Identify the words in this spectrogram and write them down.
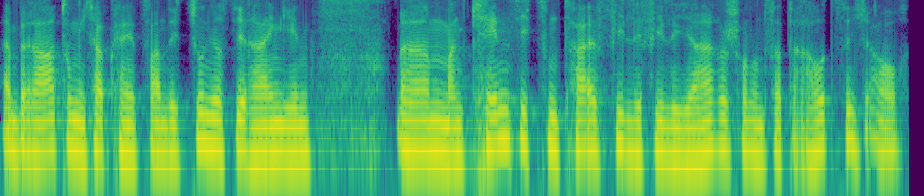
eine Beratung. Ich habe keine 20 Juniors, die reingehen. Ähm, man kennt sich zum Teil viele, viele Jahre schon und vertraut sich auch.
